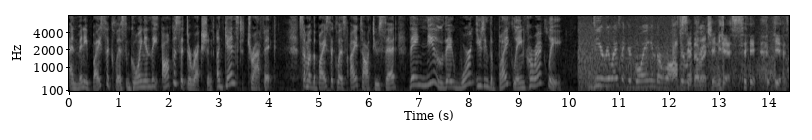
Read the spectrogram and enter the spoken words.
and many bicyclists going in the opposite direction against traffic. Some of the bicyclists I talked to said they knew they weren't using the bike lane correctly. Do you realize that you're going in the wrong Opposite direction, yes. yes.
